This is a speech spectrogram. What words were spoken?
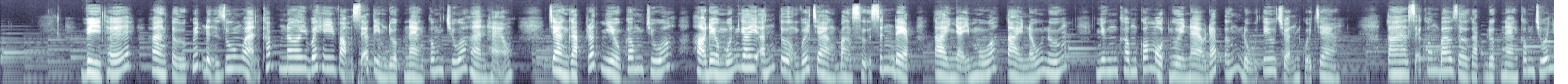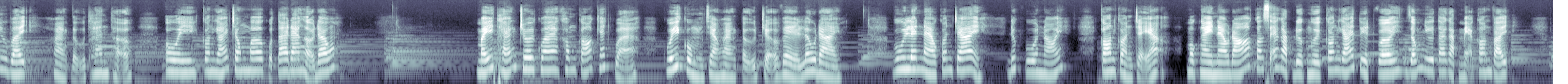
Vì thế, hoàng tử quyết định du ngoạn khắp nơi với hy vọng sẽ tìm được nàng công chúa hoàn hảo. Chàng gặp rất nhiều công chúa, họ đều muốn gây ấn tượng với chàng bằng sự xinh đẹp, tài nhảy múa, tài nấu nướng, nhưng không có một người nào đáp ứng đủ tiêu chuẩn của chàng. Ta sẽ không bao giờ gặp được nàng công chúa như vậy, hoàng tử than thở. Ôi, con gái trong mơ của ta đang ở đâu? Mấy tháng trôi qua không có kết quả, cuối cùng chàng hoàng tử trở về lâu đài. Vui lên nào con trai, đức vua nói. Con còn trẻ, một ngày nào đó con sẽ gặp được người con gái tuyệt vời giống như ta gặp mẹ con vậy.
